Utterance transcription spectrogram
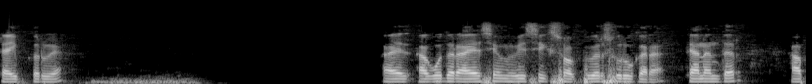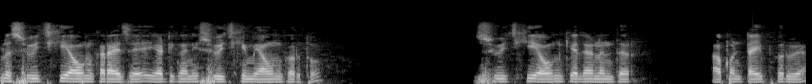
टाईप करूया. आय अगोदर I S M V six software सुरू करा. त्यानंतर आपलं स्विच की ऑन करायचं आहे. या ठिकाणी स्विच की मी ऑन करतो. स्विच की ऑन केल्यानंतर आपण टाईप करूया.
